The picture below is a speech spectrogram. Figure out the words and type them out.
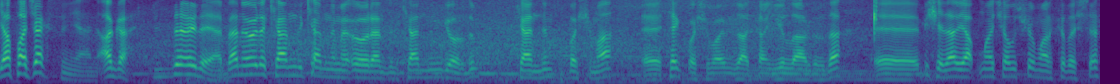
yapacaksın yani aga. Bizde öyle ya. Ben öyle kendi kendime öğrendim, kendim gördüm. Kendim başıma, e, tek başımayım zaten yıllardır da e, bir şeyler yapmaya çalışıyorum arkadaşlar.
